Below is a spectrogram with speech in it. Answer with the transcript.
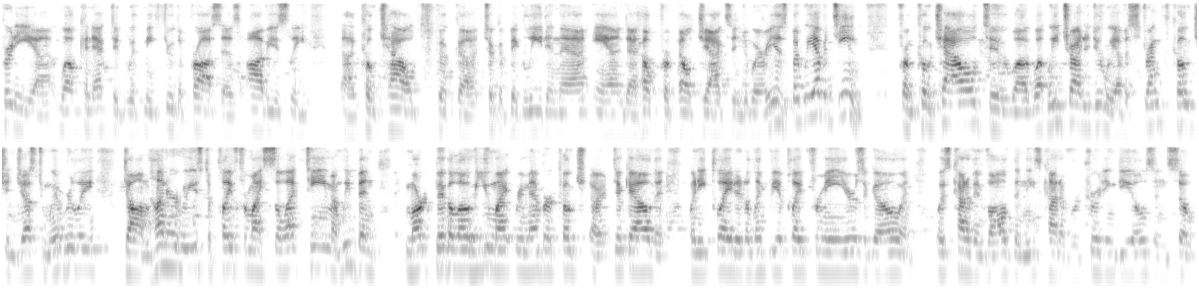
pretty uh, well connected with me through the process. Obviously, uh, Coach Howell took uh, took a big lead in that and uh, helped propel Jackson to where he is. But we have a team from Coach Howell to uh, what we try to do. We have a strength coach in Justin Wimberly, Dom Hunter, who used to play for my select team, and we've been Mark Bigelow, who you might remember, Coach uh, Dickau, that when he played at Olympia, played for me years ago, and was kind of involved in these kind of recruiting deals. And so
